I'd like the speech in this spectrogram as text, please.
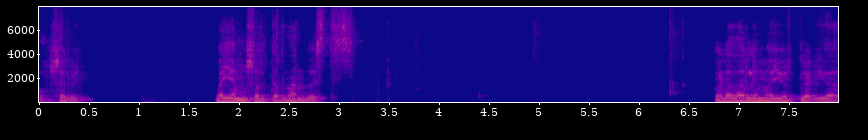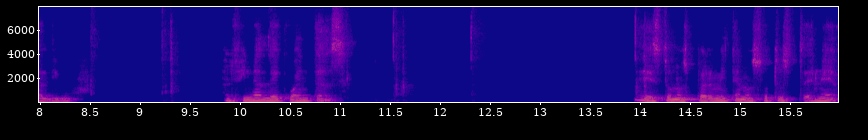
Observen. Vayamos alternando estas. Para darle mayor claridad al dibujo. Al final de cuentas, esto nos permite a nosotros tener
